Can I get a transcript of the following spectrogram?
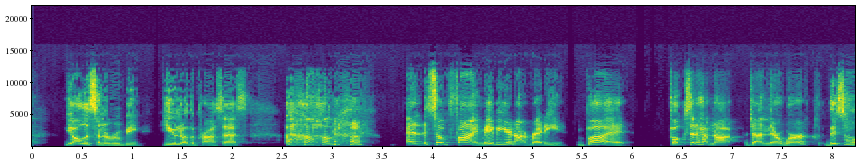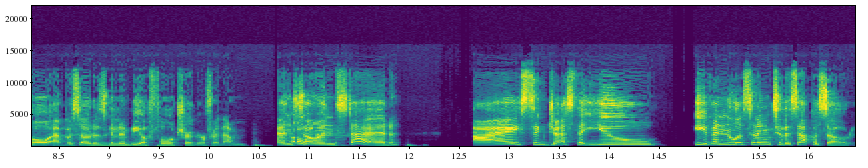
Y'all listen to ruby. You know the process. Um, and so fine maybe you're not ready but folks that have not done their work this whole episode is going to be a full trigger for them. And Oh, so instead i suggest that you even listening to this episode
